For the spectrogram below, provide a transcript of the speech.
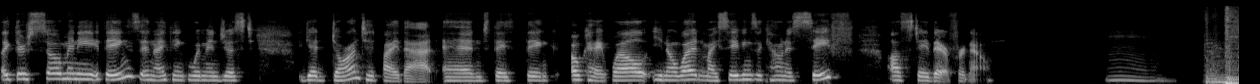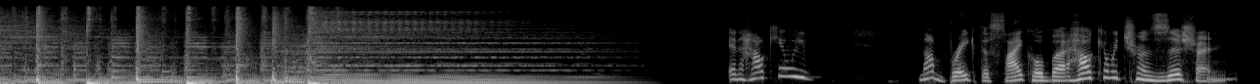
Like there's so many things and I think women just get daunted by that and they think, okay, well, you know what? My savings account is safe. I'll stay there for now. Mm. And how can we not break the cycle but how can we transition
